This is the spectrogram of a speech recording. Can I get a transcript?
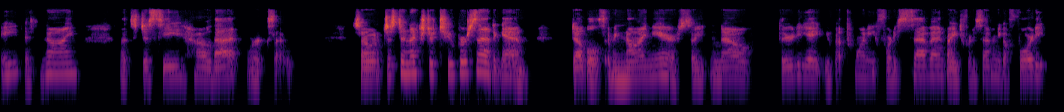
8 is 9. Let's just see how that works out. So just an extra 2% again, doubles every nine years. So now 38, you've got 20, 47. By age 47, you got 40.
